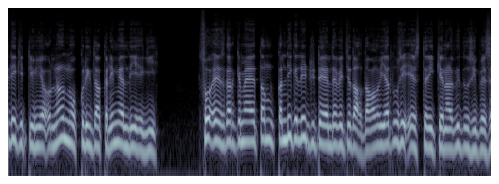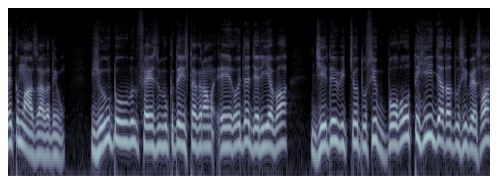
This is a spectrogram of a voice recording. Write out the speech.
ਡੀ ਕੀਤੀ ਹੋਈ ਆ, ਉਹਨਾਂ ਨੂੰ ਨੌਕਰੀ ਤੱਕ ਨਹੀਂ ਮਿਲਦੀ ਹੈਗੀ। ਸੋ ਇਸ ਕਰਕੇ ਮੈਂ ਤੁਹਾਨੂੰ ਕੱਲੀ ਕੱਲੀ ਡਿਟੇਲ ਦੇ ਵਿੱਚ ਦੱਸਦਾ ਵਾਂ ਵੀ ਯਾਰ ਤੁਸੀਂ ਇਸ ਤਰੀਕੇ ਨਾਲ ਵੀ ਤੁਸੀਂ ਪੈਸੇ ਕਮਾ ਸਕਦੇ ਹੋ। YouTube, Facebook ਤੇ Instagram ਇਹੋ ਜਿਹਾ ਜਰੀਆ ਵਾ, ਜਿਹਦੇ ਵਿੱਚੋਂ ਤੁਸੀਂ ਬਹੁਤ ਹੀ ਜ਼ਿਆਦਾ ਤੁਸੀਂ ਪੈਸਾ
